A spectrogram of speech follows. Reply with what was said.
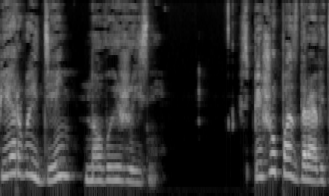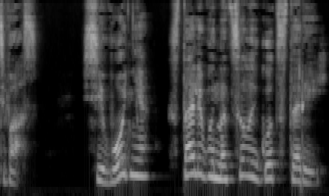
Первый день новой жизни. Спешу поздравить вас. Сегодня стали вы на целый год старей.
